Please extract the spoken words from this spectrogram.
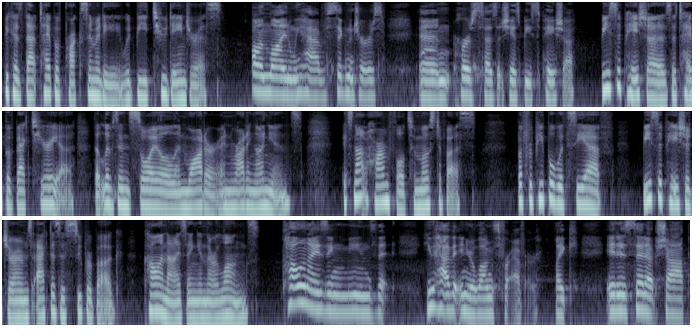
because that type of proximity would be too dangerous. Online, we have signatures, and hers says that she has B. cepacia. B. cepacia is a type of bacteria that lives in soil and water and rotting onions. It's not harmful to most of us, but for people with CF, B. cepacia germs act as a superbug colonizing in their lungs. Colonizing means that you have it in your lungs forever. Like it is set up shop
